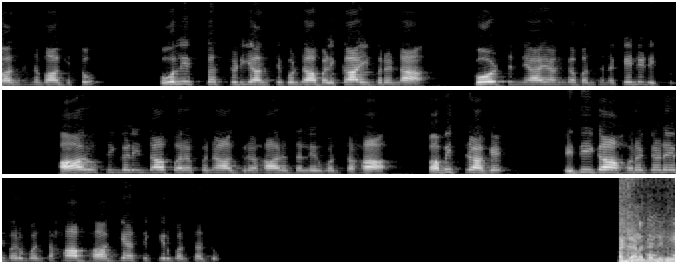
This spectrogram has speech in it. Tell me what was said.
ಬಂಧನವಾಗಿತ್ತು. ಪೊಲೀಸ್ ಕಸ್ಟಡಿ ಅಂತ್ಯಗೊಂಡ ಬಳಿಕ ಇಬ್ಬರನ್ನ ಕೋರ್ಟ್ ನ್ಯಾಯಾಂಗ ಬಂಧನಕ್ಕೆ ನೀಡಿತ್ತು. ಆರು ತಿಂಗಳಿಂದ ಪರಪ್ಪನ ಅಗ್ರಹಾರದಲ್ಲಿರುವಂತಹ ಪವಿತ್ರಗೆ ಇದೀಗ ಹೊರಗಡೆ ಬರುವಂತಹ ಭಾಗ್ಯ ಸಿಕ್ಕಿರುವಂತದ್ದು ಪ್ರಕರಣದಲ್ಲಿ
